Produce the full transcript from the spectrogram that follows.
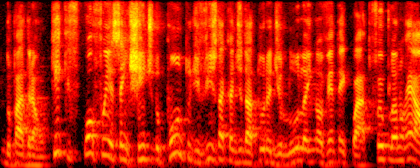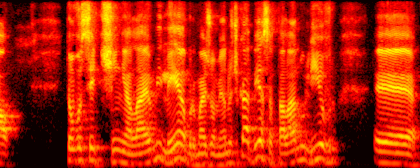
do padrão. O que, que, qual foi essa enchente do ponto de vista da candidatura de Lula em 94? Foi o Plano Real. Então você tinha lá, eu me lembro mais ou menos de cabeça, está lá no livro, é,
